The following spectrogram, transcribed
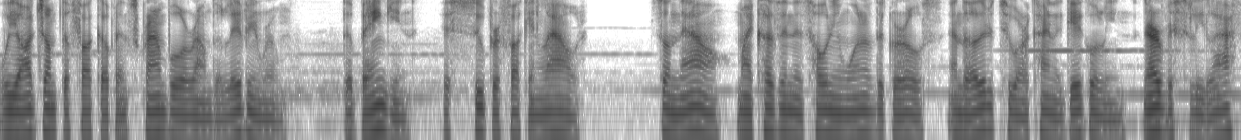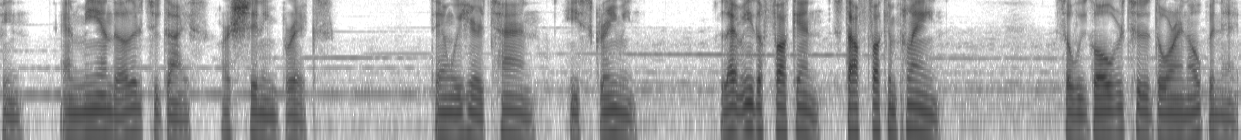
We all jump the fuck up and scramble around the living room. The banging is super fucking loud. So now, my cousin is holding one of the girls, and the other two are kind of giggling, nervously laughing, and me and the other two guys are shitting bricks. Then we hear Tan, he's screaming, Let me the fuck in, stop fucking playing. So we go over to the door and open it,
